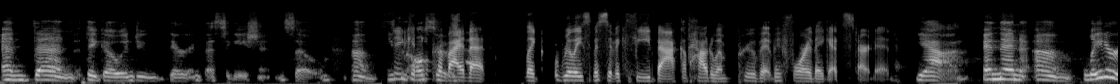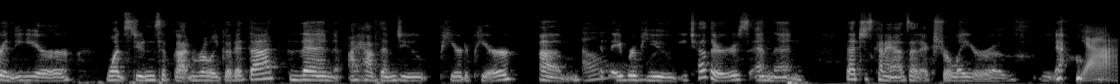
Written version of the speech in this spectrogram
And then they go and do their investigation. So um, so you can, can also provide that like really specific feedback of how to improve it before they get started. Yeah. And then um, later in the year, once students have gotten really good at that, then I have them do peer to peer. Um, oh. They review each other's and then that just kind of adds that extra layer of you know yeah.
